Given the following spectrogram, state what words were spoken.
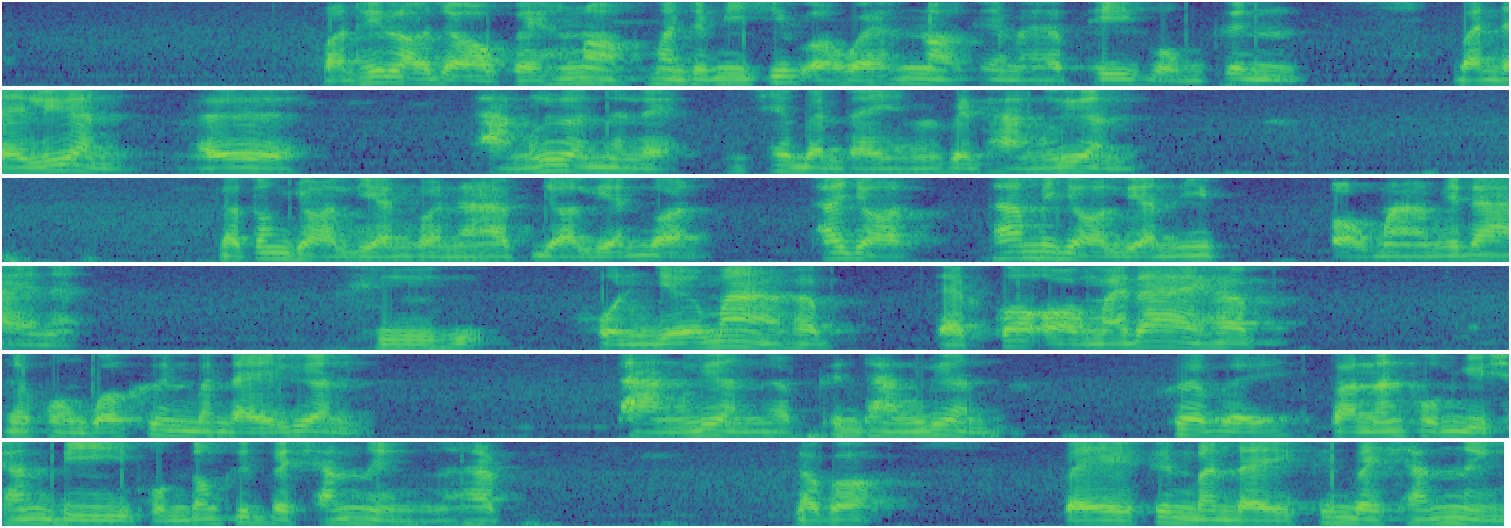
ก่อนที่เราจะออกไปข้างนอก มันจะมีคลิปออกไปข้างนอกใช่ไหมครับ ที่ผมขึ้นบันไดเลื่อน เออ ทางเลื่อนนั่นแหละ ไม่ใช่บันได มันเป็นทางเลื่อน เราต้องหยอดเหรียญก่อนนะครับ หยอดเหรียญก่อน ถ้าหยอด ถ้าไม่หยอดเหรียญนี้ออกมาไม่ได้นะ คือคนเยอะมากครับ แต่ก็ออกมาได้ครับ แล้วผมก็ขึ้นบันไดเลื่อน ทางเลื่อนครับ ขึ้นทางเลื่อน เพื่อไป ตอนนั้นผมอยู่ชั้น B ผมต้องขึ้นไปชั้นหนึ่งนะครับ แล้วก็ไปขึ้นบันไดขึ้นไปชั้นหนึ่ง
